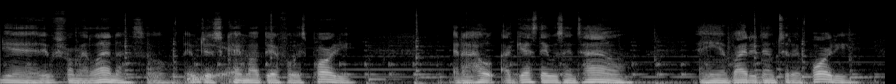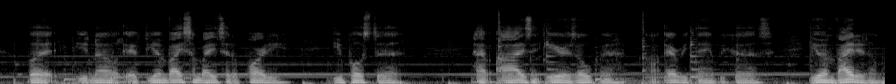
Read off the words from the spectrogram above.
Yeah, it was from Atlanta, so they just Yeah. came out there for his party. And I hope I guess they was in town and he invited them to their party. But, you know, if you invite somebody to the party, you supposed to have eyes and ears open on everything because you invited them.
